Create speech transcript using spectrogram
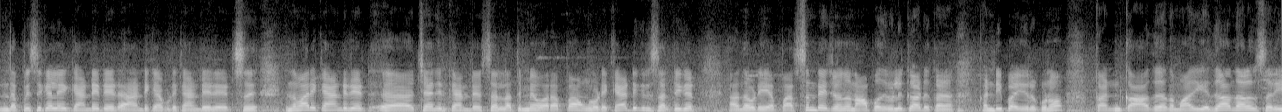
இந்த ஃபிசிக்கலி கேண்டிடேட் ஹேண்டிகேப்டு கேண்டிடேட்ஸு இந்த மாதிரி கேண்டிடேட் சேஞ்ச் கேண்டிடேட்ஸ் எல்லாத்தையுமே வரப்போ அவங்களுடைய கேட்டகரி சர்டிஃபிகேட் அதோடைய பர்சன்டேஜ் வந்து நாற்பது விழுக்காடு க கண்டிப்பாக இருக்கணும். கண் காது அந்த மாதிரி எதாக இருந்தாலும் சரி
